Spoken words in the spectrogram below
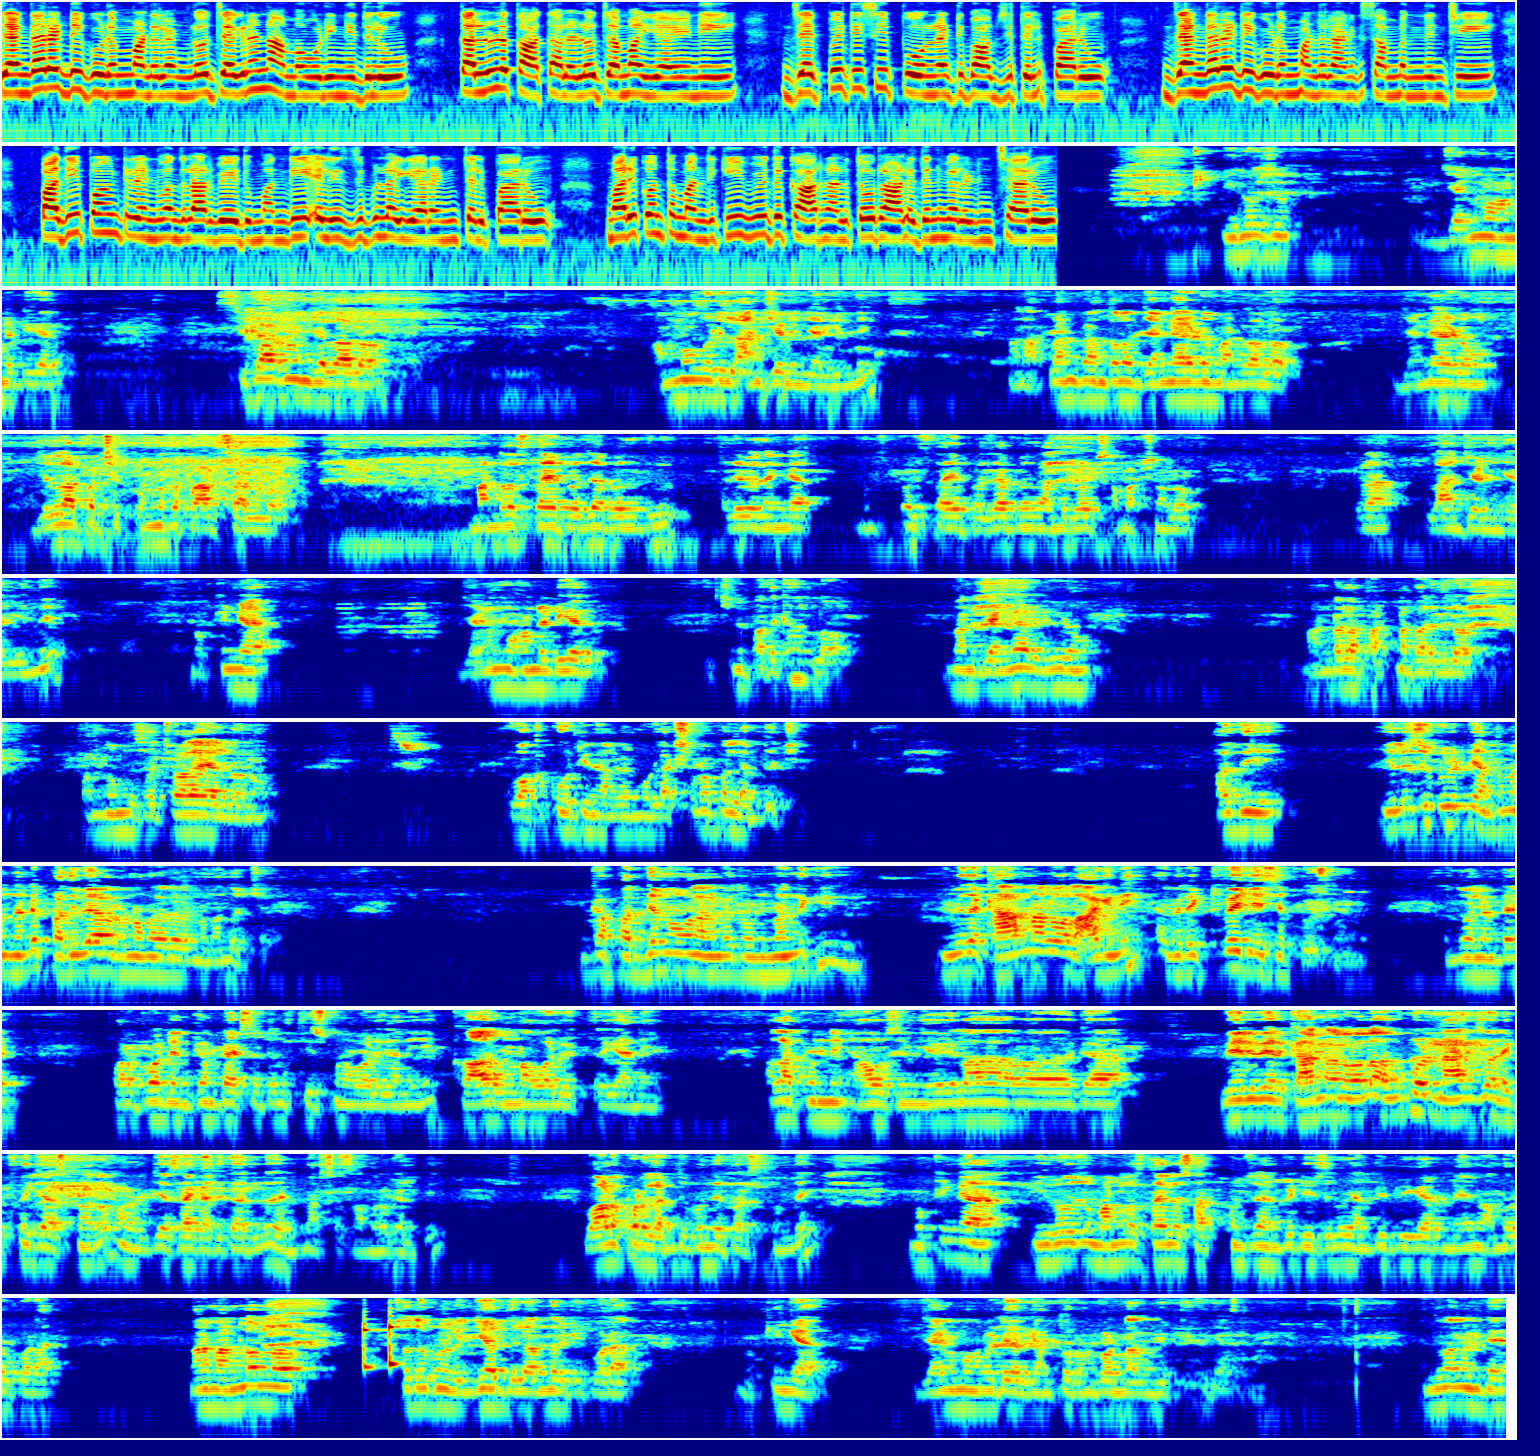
జంగారెడ్డిగూడెం మండలంలో జగనన్న అమ్మఒడి నిధులు తల్లుల ఖాతాలలో జమ అయ్యాయని జెడ్పీటీసీ పోల్నటి బాబ్జీ తెలిపారు. జంగారెడ్డిగూడెం మండలానికి సంబంధించి పది పాయింట్ రెండు వందల అరవై ఐదు మంది ఎలిజిబుల్ అయ్యారని తెలిపారు. మరికొంతమందికి వివిధ కారణాలతో రాలేదని వెల్లడించారు. ఈరోజు జగన్మోహన్ రెడ్డి గారు శ్రీకాకుళం జిల్లాలో అమ్మఒడి లాంచ్ చేయడం జరిగింది. మన అప్లాన్ ప్రాంతంలో జంగారెడ్డి మండలంలో జంగారెడ్డి జిల్లా పరిషత్ ఉన్నత పాఠశాలలో మండల స్థాయి ప్రజాప్రతినిధులు అదేవిధంగా మున్సిపల్ స్థాయి ప్రజాప్రతినిధులు అందరూ సమక్షంలో ఇక్కడ లాంచ్ చేయడం జరిగింది. ముఖ్యంగా జగన్మోహన్ రెడ్డి గారు ఇచ్చిన పథకాల్లో మన జంగారెడ్డిగూడెం మండల పట్టణ పరిధిలో పంతొమ్మిది సచివాలయాల్లోనూ ఒక కోటి నలభై మూడు లక్షల రూపాయలు లబ్ధి వచ్చింది. అది ఎలిజిబిలిటీ ఎంతమంది అంటే పదివేల రెండు వందల ఇరవై రెండు మంది వచ్చారు. ఇంకా పద్దెనిమిది వందల ఎనభై తొమ్మిది మందికి వివిధ కారణాల వల్ల ఆగినాయి అవి రెక్టిఫై చేసే ప్రొవిజన్ ఉంది. ఎందువల్లంటే పొరపాటు ఇన్కమ్ ట్యాక్స్ రిటర్న్స్ తీసుకున్న వాళ్ళు కానీ కారు ఉన్న వాళ్ళు వ్యక్తులు కానీ అలా కొన్ని హౌసింగ్ ఇలాగా వేరు వేరు కారణాల వల్ల అవి కూడా మ్యాక్సిమం రెక్టిఫై చేస్తున్నారు. మన విద్యాశాఖ అధికారులు హెడ్ మాస్టర్స్ అందరూ కలిపి. వాళ్ళకు కూడా లబ్ధి పొందే పరిస్థితి ఉంది. ముఖ్యంగా ఈరోజు మండల స్థాయిలో సర్పంచ్ ఎంపీటీసీలు ఎంపీపీ గారు నేను అందరూ కూడా మన మండలంలో చదువుకున్న విద్యార్థులందరికీ కూడా ముఖ్యంగా జగన్మోహన్ రెడ్డి గారికి ఎంతో రుణపడాలని చెప్పి తెలియజేస్తున్నాం. ఎందువల్లంటే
